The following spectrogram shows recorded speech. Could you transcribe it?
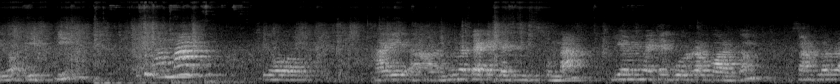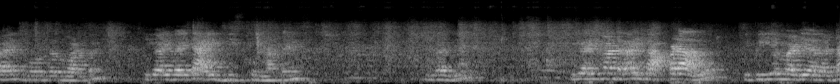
ఇగో ఇడ్లీ. ఇగో నూనె ప్యాకెట్లు అయితే తీసుకున్నా. ఇక మేమైతే గోల్డ్ రవ్వ వాడతాం. సన్ఫ్లవర్ ఆయిల్ గోల్డ్ రవ్వ వాడతాం. ఇక ఇవైతే ఐదు తీసుకున్నా ఫ్రెండ్స్ చూడండి. ఇక ఇవ్వమంటారా ఇక అప్పడాలు ఈ బియ్యం వడియాలంట.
